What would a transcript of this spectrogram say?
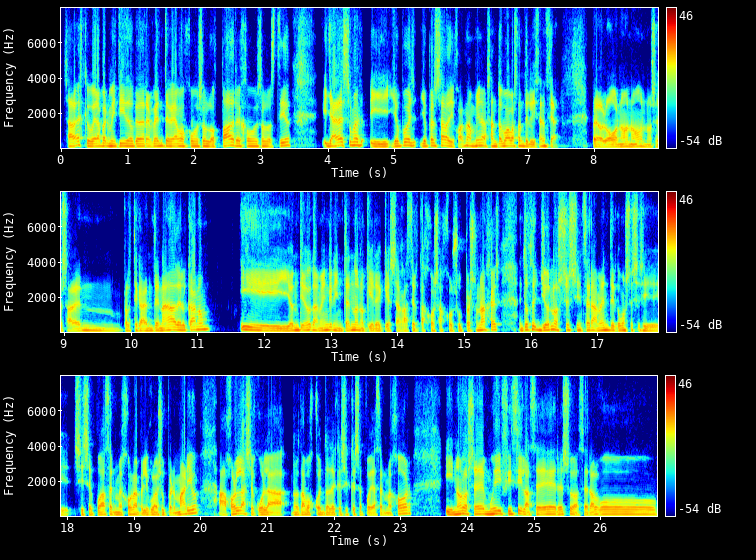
¿sabes? Que hubiera permitido que de repente veamos cómo son los padres, cómo son los tíos. Y ya eso y yo pues yo pensaba, dijo, anda, mira, se han tomado bastante licencias. Pero luego no, no, no se salen prácticamente nada del canon. Y yo entiendo también que Nintendo no quiere que se haga ciertas cosas con sus personajes. Entonces, yo no sé sinceramente cómo se, si, si, se puede hacer mejor una película de Super Mario. A lo mejor en la secuela nos damos cuenta de que sí que se puede hacer mejor. Y no lo sé, es muy difícil hacer eso, hacer algo,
